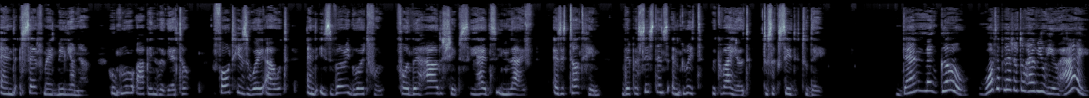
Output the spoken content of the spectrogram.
and a self made millionaire who grew up in the ghetto, fought his way out, and is very grateful for the hardships he had in life as it taught him the persistence and grit required to succeed today. Dan McGaw, what a pleasure to have you here. Hi.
